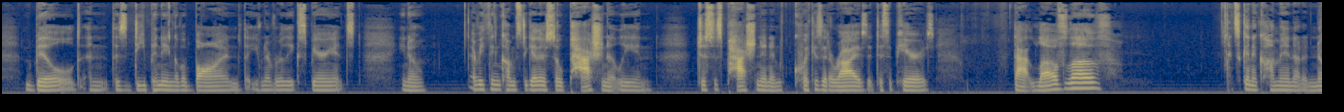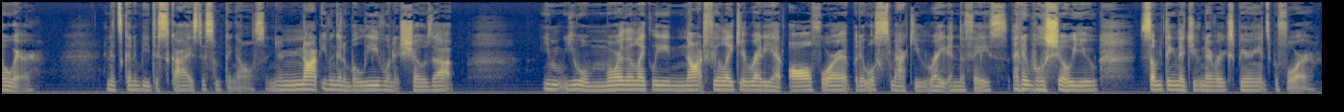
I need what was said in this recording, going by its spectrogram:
build and this deepening of a bond that you've never really experienced. You know, everything comes together so passionately and just as passionate and quick as it arrives, it disappears. That love, love, it's going to come in out of nowhere and it's going to be disguised as something else. And you're not even going to believe when it shows up you you will more than likely not feel like you're ready at all for it, but it will smack you right in the face and it will show you something that you've never experienced before.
